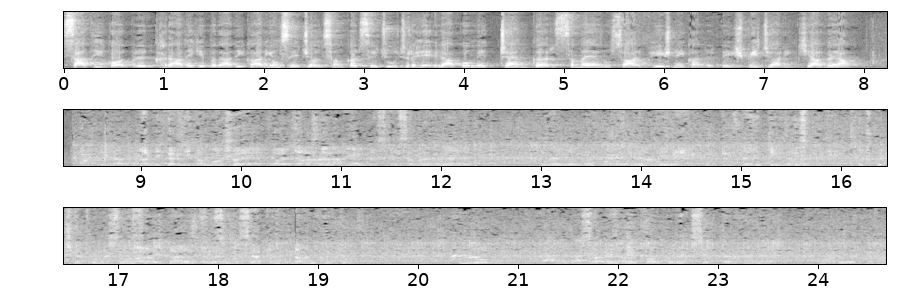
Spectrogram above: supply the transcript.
साथ ही कॉरपोरेट घराने के पदाधिकारियों से जल संकट से जूझ रहे इलाकों में टैंकर समय अनुसार भेजने का निर्देश भी जारी किया गया। अभी गर्मी का मौसम इसके समय में हमें लोगों को कुछ कुछ क्षेत्रों में समस्या होता है, उसकी समस्या के निदान हेतु हम लोग सारे जो कॉरपोरेट सेक्टर हैं, हमारे यहाँ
